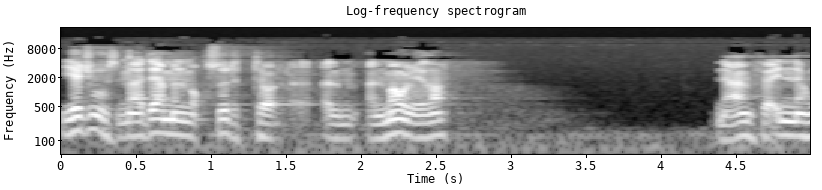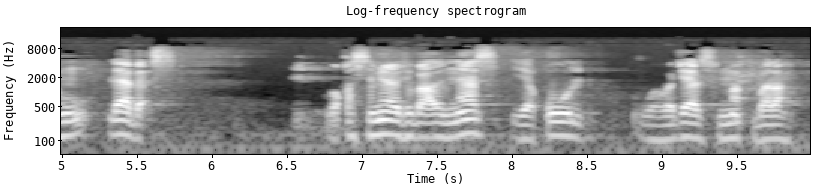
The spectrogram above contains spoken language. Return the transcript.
يجوز ما دام المقصود الموعظة. نعم فإنه لا بأس. وقد سمعت بعض الناس يقول وهو جالس في المقبرة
